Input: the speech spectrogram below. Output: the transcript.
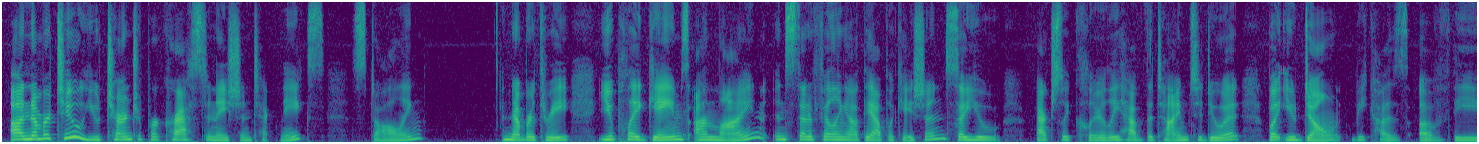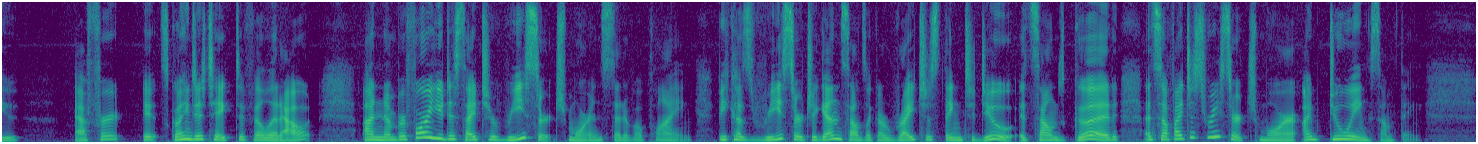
Uh, number two, you turn to procrastination techniques, stalling. Number three, you play games online instead of filling out the application. So you actually clearly have the time to do it, but you don't because of the effort it's going to take to fill it out. On number four, you decide to research more instead of applying because research, again, sounds like a righteous thing to do. It sounds good. And so if I just research more, I'm doing something.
